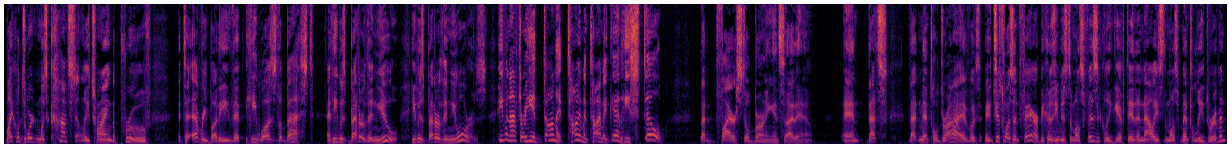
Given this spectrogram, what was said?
Michael Jordan was constantly trying to prove to everybody that he was the best. And he was better than you. He was better than yours. Even after he had done it time and time again, he still, that fire's still burning inside of him. And that's, that mental drive was, it just wasn't fair because he was the most physically gifted and now he's the most mentally driven.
